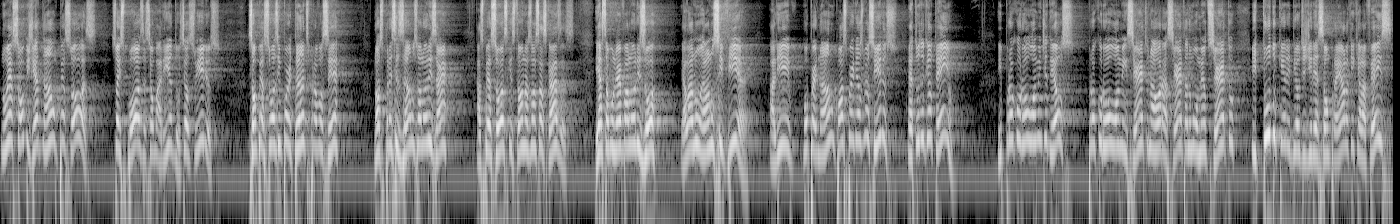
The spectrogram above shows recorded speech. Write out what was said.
Não é só objeto, não, pessoas. Sua esposa, seu marido, seus filhos. São pessoas importantes para você. Nós precisamos valorizar as pessoas que estão nas nossas casas. E essa mulher valorizou. Ela não, ela não se via ali, não, não posso perder os meus filhos. É tudo que eu tenho. E procurou o homem de Deus, procurou o homem certo, na hora certa, no momento certo, e tudo que ele deu de direção para ela, o que, que ela fez?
